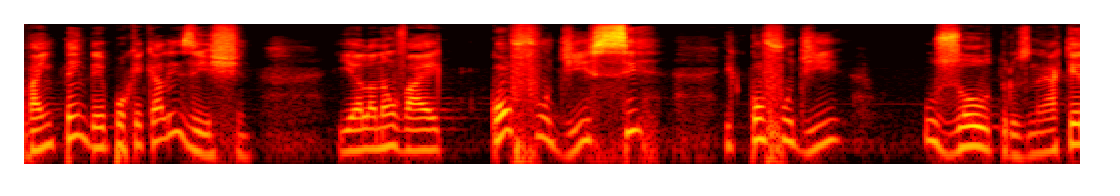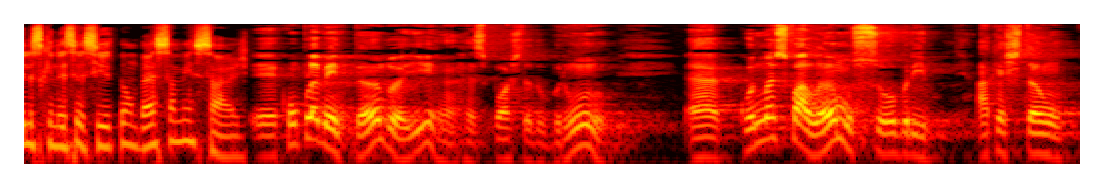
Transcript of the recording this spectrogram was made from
vai entender por que, que ela existe. E ela não vai confundir-se e confundir os outros, né? aqueles que necessitam dessa mensagem. É, complementando aí a resposta do Bruno, é, quando nós falamos sobre a questão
